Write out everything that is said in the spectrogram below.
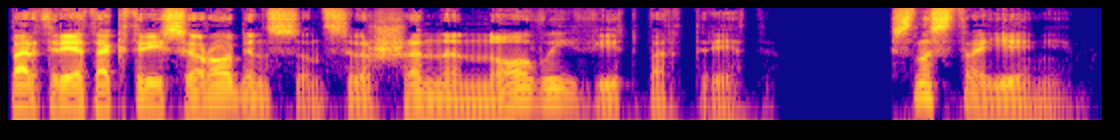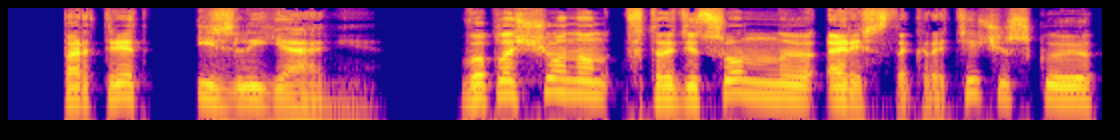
Портрет актрисы Робинсон совершенно новый вид портрета. С настроением. Портрет излияния, Воплощен он в традиционную аристократическую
